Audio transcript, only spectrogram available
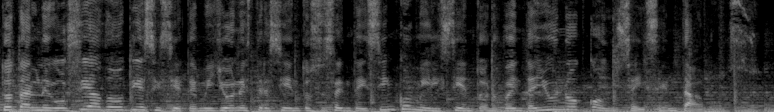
Total negociado 17.365.191 con 6 centavos.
